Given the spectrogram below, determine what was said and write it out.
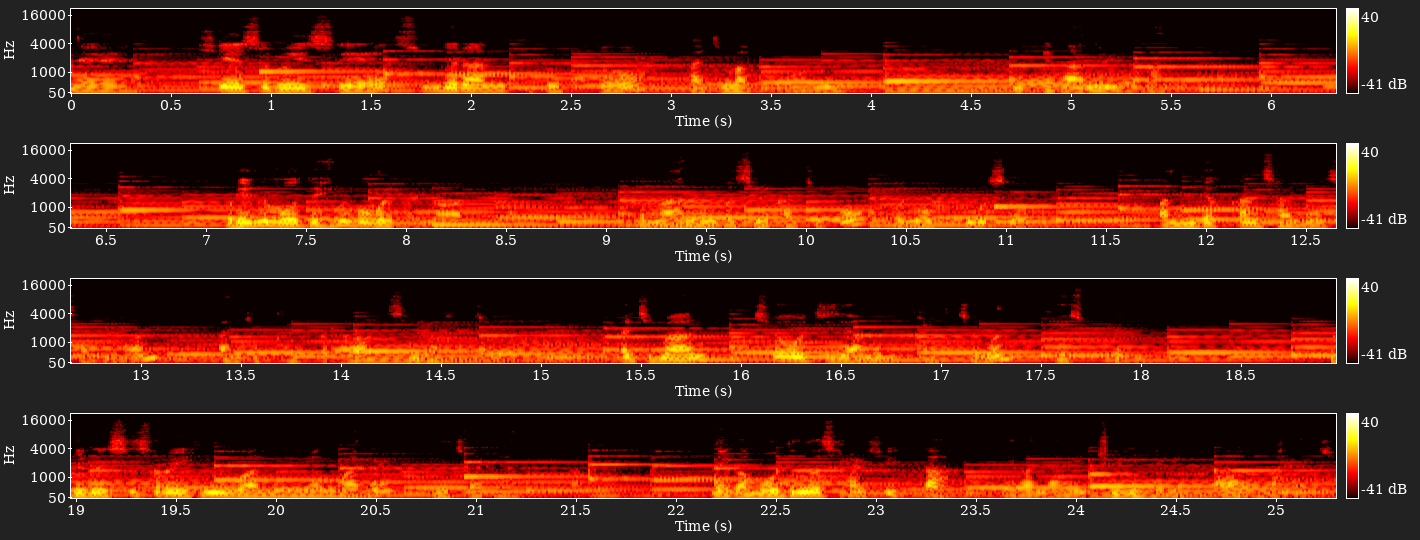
네, C.S. 루이스의 순전한 기독교 마지막 부분 함께 나누려고 합니다. 우리는 모두 행복을 갈망합니다. 더 많은 것을 가지고 더 높은 곳에 오르고 완벽한 삶을 살면 만족할 거라 생각하죠. 하지만 채워지지 않은 갈증은 계속됩니다. 우리는 스스로의 힘과 능력만을 의지하려 합니다. 내가 모든 것을 할 수 있다. 내가 나의 주인이 되겠다 말하죠.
